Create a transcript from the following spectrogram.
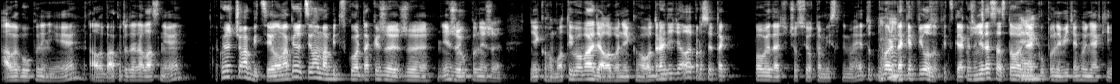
alebo úplne nie je, alebo ako to teda vlastne je. Akože čo má byť cieľom? Akože cieľom má byť skôr také, že, že nie že úplne, že niekoho motivovať alebo niekoho odradiť, ale proste tak povedať, čo si o tom myslíme. Je to mm-hmm. hovorím také filozofické, akože nedá sa z toho nejak úplne vyťahnuť nejaký,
